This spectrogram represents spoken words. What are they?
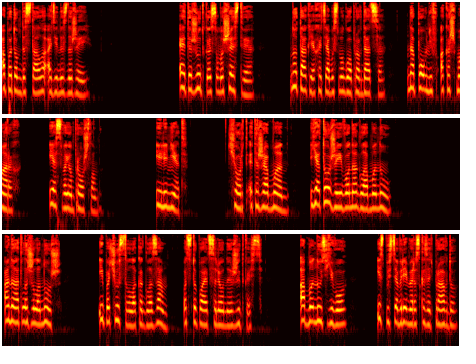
а потом достала один из ножей. Это жуткое сумасшествие, но так я хотя бы смогу оправдаться, напомнив о кошмарах, и о своем прошлом. Или нет? Черт, это же обман. Я тоже его нагло обману. Она отложила нож и почувствовала, как глазам подступает соленая жидкость. Обмануть его и спустя время рассказать правду.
